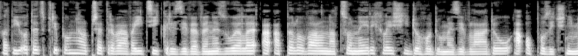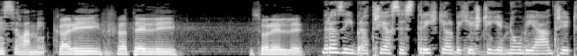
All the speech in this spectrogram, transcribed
svatý otec připomněl přetrvávající krizi ve Venezuele a apeloval na co nejrychlejší dohodu mezi vládou a opozičními silami. cari fratelli e sorelle Drazí bratři a sestry, chtěl bych ještě jednou vyjádřit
